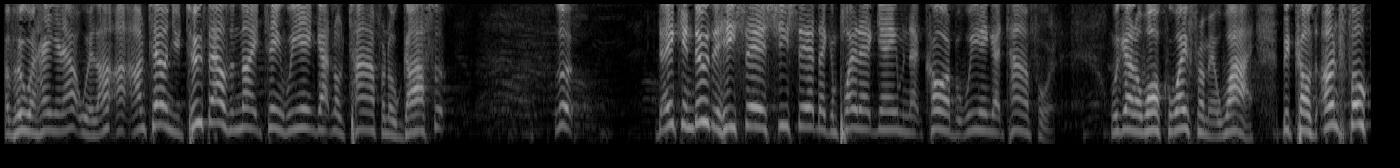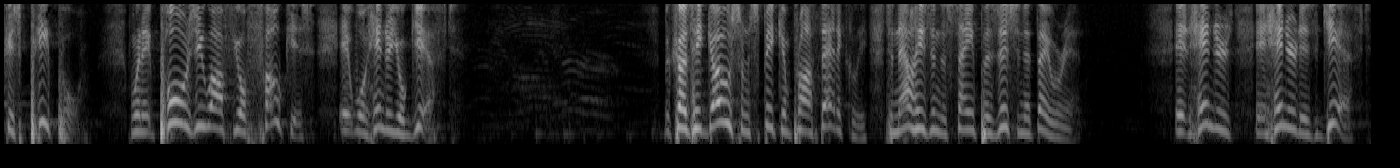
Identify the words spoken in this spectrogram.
of who we're hanging out with. I, am telling you, 2019, we ain't got no time for no gossip. Look, they can do the he says, she said, they can play that game in that card, but we ain't got time for it. We got to walk away from it. Why? Because unfocused people, when it pulls you off your focus, it will hinder your gift. Because he goes from speaking prophetically to now he's in the same position that they were in. It hindered, it hindered his gift.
